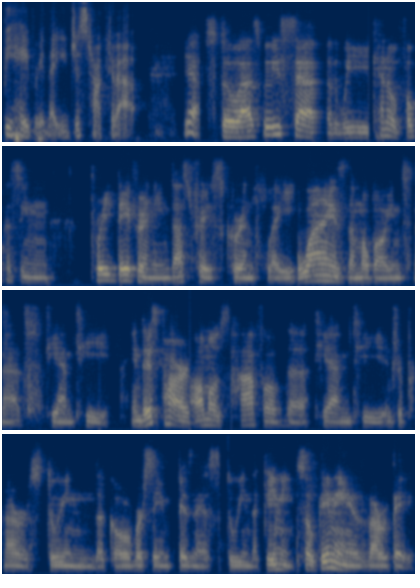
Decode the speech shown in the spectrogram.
behavior that you just talked about? Yeah. So as we said, we kind of focusing three different industries currently. One is the mobile internet, TMT. In this part, almost half of the TMT entrepreneurs doing the go overseas business, doing the gaming. So gaming is very big.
